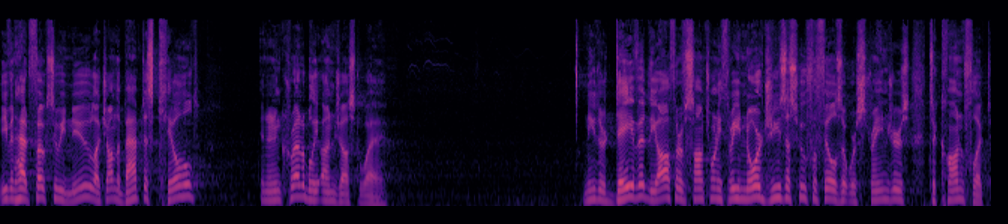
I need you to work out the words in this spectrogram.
Even had folks who he knew, like John the Baptist, killed in an incredibly unjust way. Neither David, the author of Psalm 23, nor Jesus, who fulfills it, were strangers to conflict,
